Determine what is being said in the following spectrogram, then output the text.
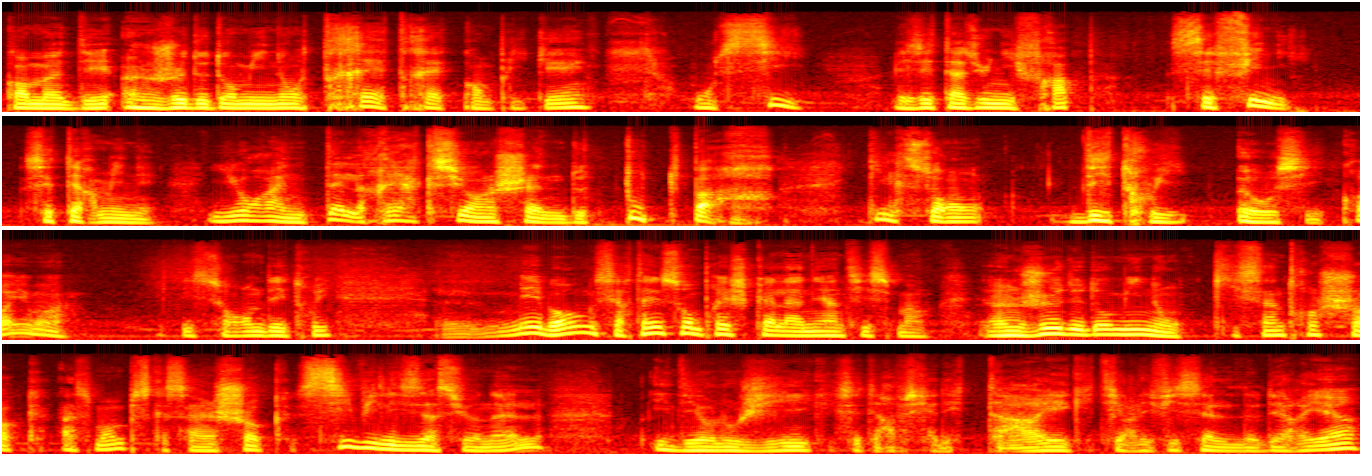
comme des, un jeu de domino très très compliqué, où si les États-Unis frappent, c'est fini, c'est terminé. Il y aura une telle réaction en chaîne de toutes parts qu'ils seront détruits eux aussi. Croyez-moi, ils seront détruits. Mais bon, certains sont prêts jusqu'à l'anéantissement. Un jeu de domino qui s'entrechoque à ce moment, parce que c'est un choc civilisationnel, idéologique, etc. Parce qu'il y a des tarés qui tirent les ficelles de derrière.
